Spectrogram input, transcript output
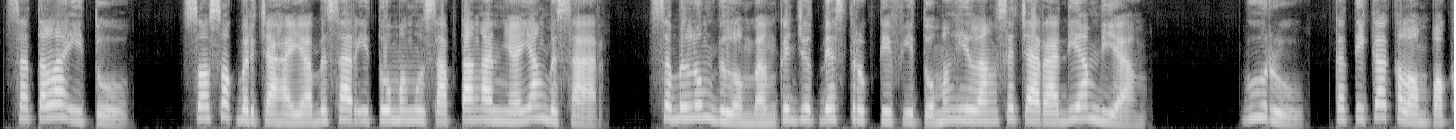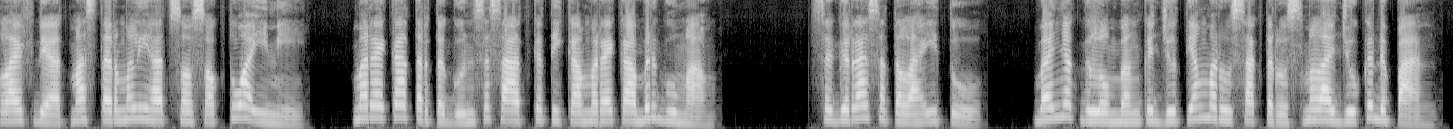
Setelah itu, sosok bercahaya besar itu mengusap tangannya yang besar, sebelum gelombang kejut destruktif itu menghilang secara diam-diam. Guru, ketika kelompok Life Death Master melihat sosok tua ini, mereka tertegun sesaat ketika mereka bergumam. Segera setelah itu, banyak gelombang kejut yang merusak terus melaju ke depan.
